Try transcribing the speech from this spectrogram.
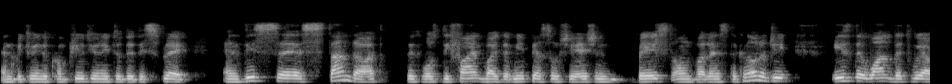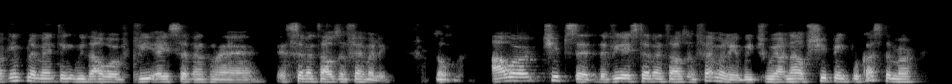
and between the compute unit to the display. And this uh, standard that was defined by the MIPI Association based on Valens technology is the one that we are implementing with our VA7, uh, 7000 family. So our chipset, the VA7000 family, which we are now shipping to customer,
